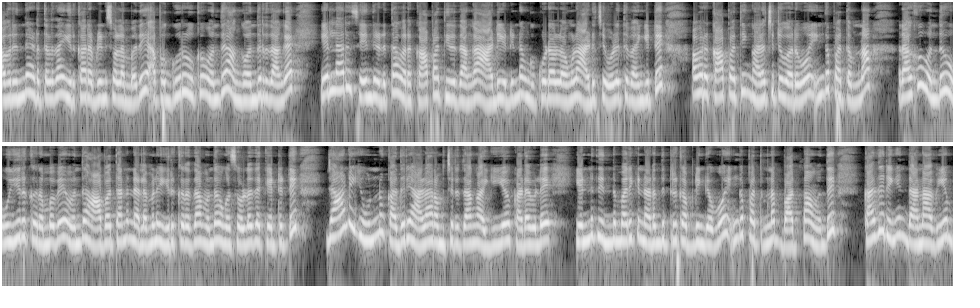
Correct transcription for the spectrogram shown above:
அவர் இந்த இடத்துல தான் இருக்கார் அப்படின்னு சொல்லும்போது அப்போ குருவுக்கும் வந்து அங்கே வந்துருந்தாங்க. எல்லாரும் சேர்ந்து எடுத்து அவரை காப்பாற்றிருந்தாங்க அடி அடின்னு அவங்க கூட உள்ளவங்களும் அடித்து ஒழுத்து வாங்கிட்டு அவரை காப்பாற்றி இங்கே அழைச்சிட்டு வருவோம். இங்கே பார்த்தோம்னா ரகு வந்து உயிருக்கு ரொம்பவே வந்து ஆபத்தான நிலைமையில இருக்கிறதா வந்து அவங்க சொல்றதை கேட்டுட்டு ஜானகி இன்னும் கதறி அழ ஆரம்பிச்சிருந்தாங்க ஐயோ கடவுளே என்னது இந்த மாதிரிக்கு நடந்துட்டுருக்கு அப்படிங்கவும் இங்கே பார்த்தோம்னா பத்மா வந்து கதிரியும் தனாவையும்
